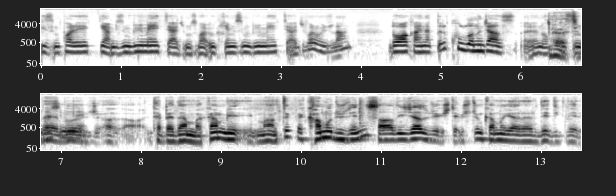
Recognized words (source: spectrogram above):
bizim paraya yani bizim büyümeye ihtiyacımız var. Ülkemizin büyümeye ihtiyacı var. O yüzden doğal kaynakları kullanacağız e, noktasında evet, ve şimdi. Bu tepeden bakan bir mantık ve kamu düzenini sağlayacağız diyor işte üstün kamu yararı dedikleri.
